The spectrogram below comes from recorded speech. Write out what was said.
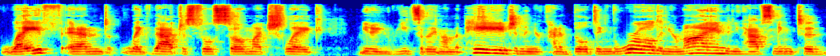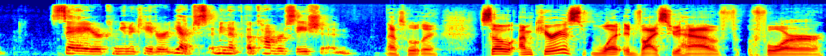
life, and like that just feels so much like you know you read something on the page and then you're kind of building the world in your mind and you have something to say or communicate or yeah just i mean a, a conversation absolutely so i'm curious what advice you have for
